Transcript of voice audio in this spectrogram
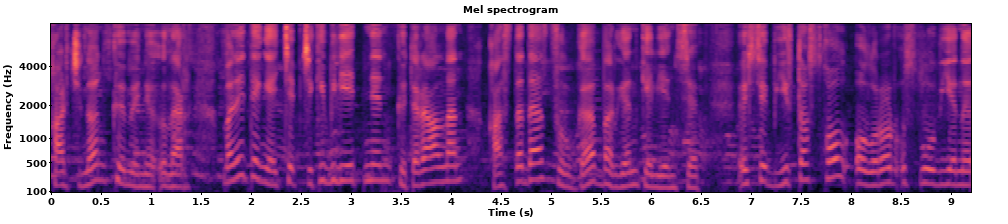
қарчынан көмені ылар. Маны тәңе чепчекі билетінен көтір алынан қаста да сылға барған келен сөп. Өсі бір тосқол олырор условияны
